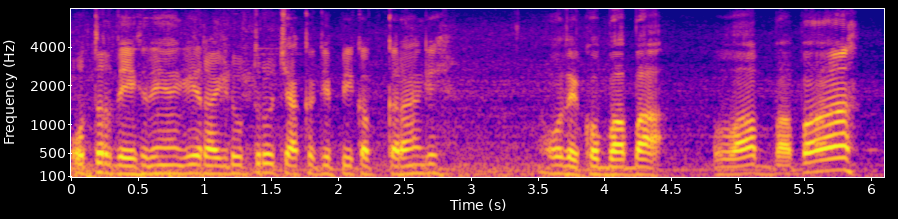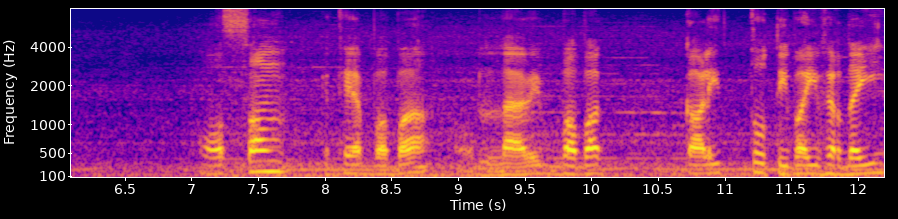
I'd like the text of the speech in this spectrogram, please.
ਉਧਰ ਦੇਖਦੇ ਆਂਗੇ ਰਾਈਡ ਉਧਰੋਂ ਚੱਕ ਕੇ ਪਿਕਅਪ ਕਰਾਂਗੇ। ਉਹ ਦੇਖੋ ਬਾਬਾ, ਵਾਹ ਬਾਬਾ ਔਸਮ ਕਿੱਥੇ ਆ ਬਾਬਾ? ਲੈ ਵੀ ਬਾਬਾ, ਕਾਲੀ ਧੋਤੀ ਪਾਈ ਫਿਰਦਾ ਜੀ।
